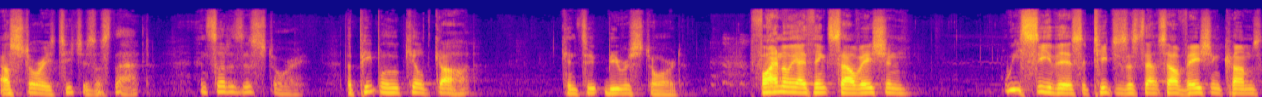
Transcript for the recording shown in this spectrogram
Our story teaches us that. And so does this story. The people who killed God can be restored. Finally, I think salvation, we see this, it teaches us that salvation comes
